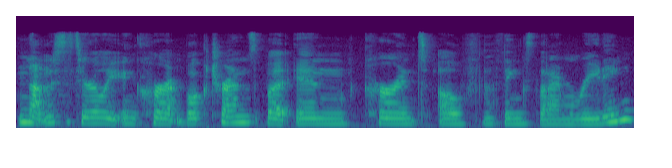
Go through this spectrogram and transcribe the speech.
not necessarily in current book trends, but in current of the things that I'm reading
